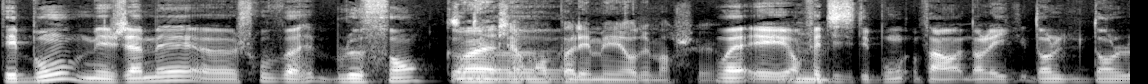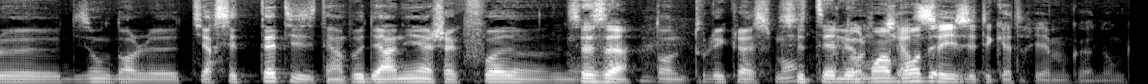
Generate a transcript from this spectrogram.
était bon, mais jamais, euh, je trouve, bluffant. Comme, Ouais. euh, clairement pas les meilleurs du marché. Ouais, et en Mm. fait, ils étaient bons. Enfin, dans, les, dans, le, dans le, disons que dans le tiercé de tête, ils étaient un peu derniers à chaque fois euh, dans, C'est ça. dans tous les classements. C'était le moins bon. tiercé, des- ils étaient quatrième quoi. Donc.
